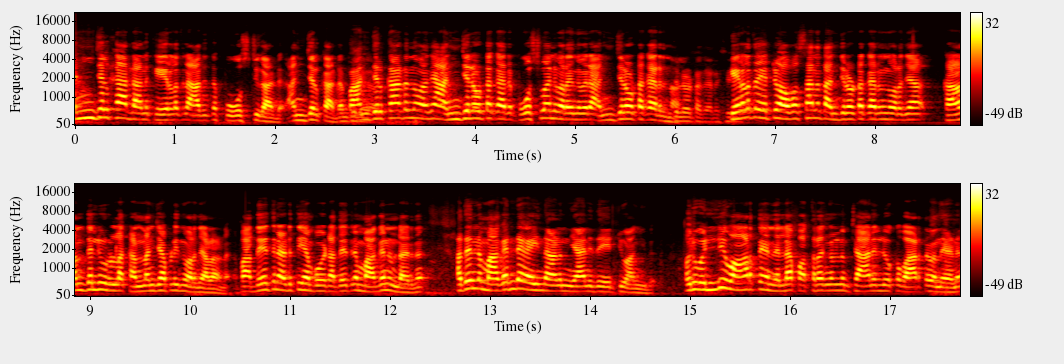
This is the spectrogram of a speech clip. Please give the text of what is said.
അഞ്ചൽ കാർഡാണ് കേരളത്തിലെ ആദ്യത്തെ പോസ്റ്റ് കാർഡ് അഞ്ചൽ കാർഡ്. അപ്പൊ അഞ്ചൽ കാർഡ് എന്ന് പറഞ്ഞാൽ അഞ്ചലോട്ടക്കാരൻ പോസ്റ്റ്മാൻ പറയുന്നവർ അഞ്ചലോട്ടക്കാരൻ. കേരളത്തിലെ ഏറ്റവും അവസാനത്തെ അഞ്ചലോട്ടക്കാരൻ എന്ന് പറഞ്ഞാൽ കാന്തല്ലൂരുള്ള കണ്ണഞ്ചാപ്പിളി എന്ന് പറഞ്ഞ ആളാണ്. അപ്പൊ അദ്ദേഹത്തിന് അടുത്ത് ഞാൻ പോയിട്ട് അദ്ദേഹത്തിന്റെ മകൻ ഉണ്ടായിരുന്നു. അദ്ദേഹത്തിന്റെ മകന്റെ കയ്യിൽ നിന്നാണ് ഞാനിത് ഏറ്റുവാങ്ങിയത്. ഒരു വലിയ വാർത്തയാണ് എല്ലാ പത്രങ്ങളിലും ചാനലിലും ഒക്കെ വാർത്ത വന്നതാണ്.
